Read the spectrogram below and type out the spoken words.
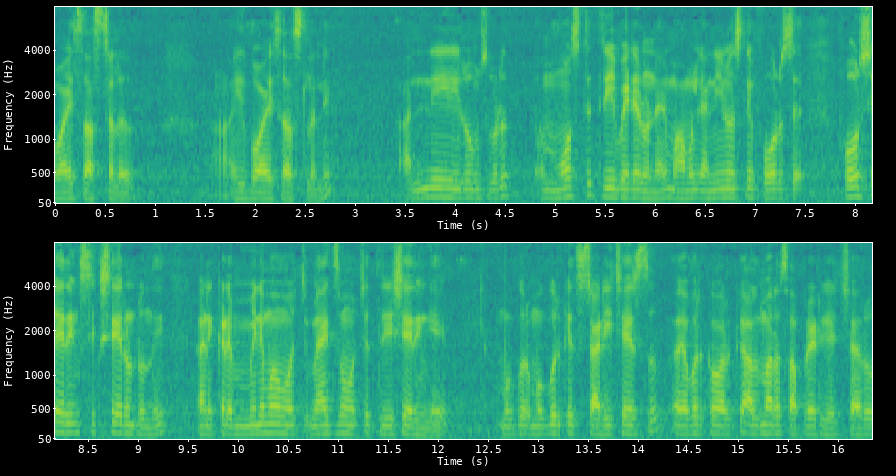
Boys hostel. ఇది బాయ్స్ హాస్టల్ అండి. అన్ని రూమ్స్ కూడా మోస్ట్లీ త్రీ బెడెడ్ ఉన్నాయి. మామూలుగా అన్ని university four four sharing six share ఉంటుంది. కానీ ఇక్కడ మినిమం వచ్చి మ్యాక్సిమం వచ్చి త్రీ షేరింగే. ముగ్గురు ముగ్గురికి స్టడీ చైర్స్ ఎవరికి వారికి అల్మారా సపరేట్గా ఇచ్చారు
